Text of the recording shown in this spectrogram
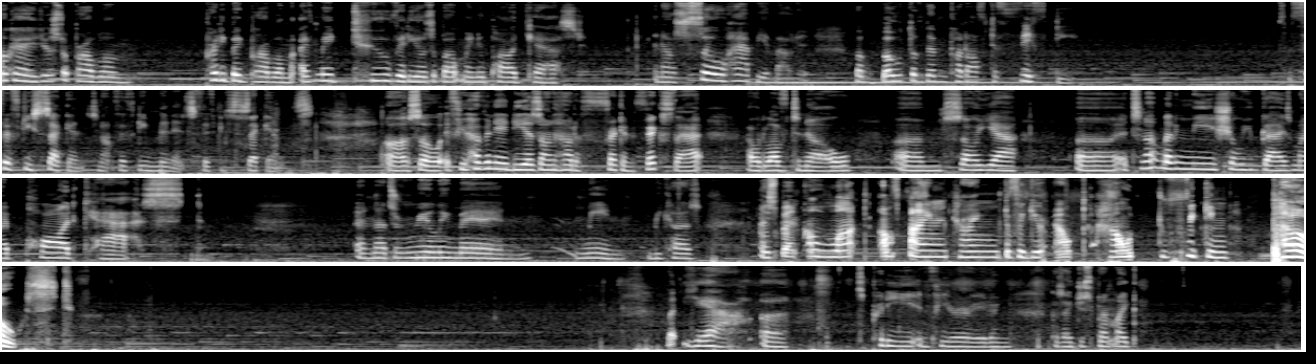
Okay, just a problem. Pretty big problem. I've made two videos about my new podcast. And I was so happy about it. But both of them cut off to 50. 50 seconds, not 50 minutes, 50 seconds. Uh, so if you have any ideas on how to frickin' fix that, I would love to know. Um, so yeah, uh, it's not letting me show you guys my podcast. And that's really mean, mean, because I spent a lot of time trying to figure out how to freaking post. But yeah, uh, it's pretty infuriating because I just spent like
